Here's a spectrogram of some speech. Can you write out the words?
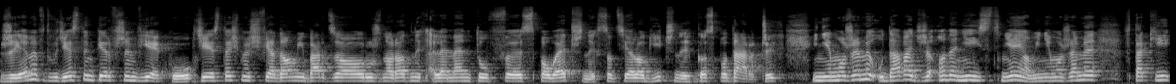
żyjemy w XXI wieku, gdzie jesteśmy świadomi bardzo różnorodnych elementów e, społecznych, socjologicznych, gospodarczych i nie możemy udawać, że one nie istnieją i nie możemy w taki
